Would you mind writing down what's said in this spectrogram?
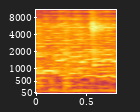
Música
